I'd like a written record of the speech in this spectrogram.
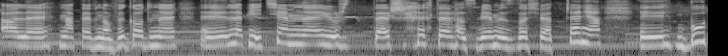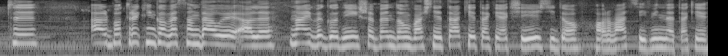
ale na pewno wygodne, lepiej ciemne, już też teraz wiemy z doświadczenia, buty, albo trekkingowe sandały, ale najwygodniejsze będą właśnie takie, takie jak się jeździ do Chorwacji, w inne takie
